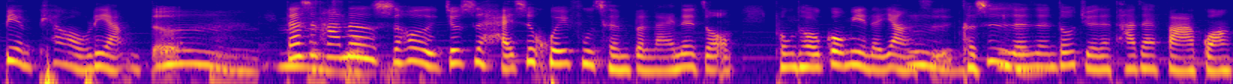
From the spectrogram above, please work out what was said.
变漂亮的。嗯，但是她那个时候就是还是恢复。复成本来那种蓬头垢面的样子，嗯、可是人人都觉得她在发光，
